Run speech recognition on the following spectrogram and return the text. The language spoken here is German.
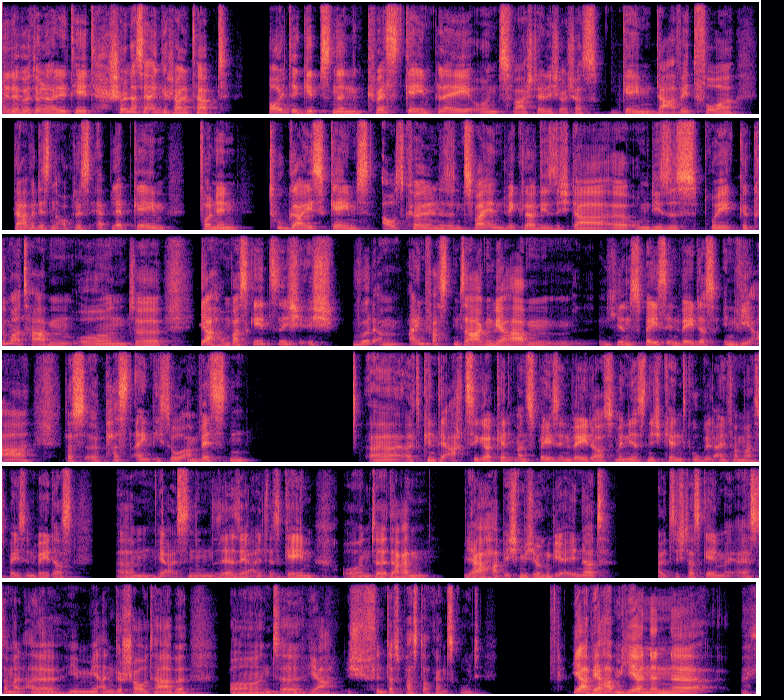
Freunde der virtuellen Realität, schön, dass ihr eingeschaltet habt. Heute gibt es einen Quest-Gameplay und zwar stelle ich euch das Game David vor. David ist ein Oculus App Lab Game von den Two Guys Games aus Köln. Das sind zwei Entwickler, die sich da äh, um dieses Projekt gekümmert haben. Und äh, ja, um was geht es sich? Ich würde am einfachsten sagen, wir haben hier ein Space Invaders in VR. Das äh, passt eigentlich so am besten. Äh, als Kind der 80er kennt man Space Invaders. Wenn ihr es nicht kennt, googelt einfach mal Space Invaders. Ähm, ja, ist ein sehr, sehr altes Game. Und äh, daran ja, habe ich mich irgendwie erinnert, als ich das Game erst einmal äh, mir angeschaut habe. Und äh, ja, ich finde, das passt auch ganz gut. Ja, wir haben hier einen äh,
